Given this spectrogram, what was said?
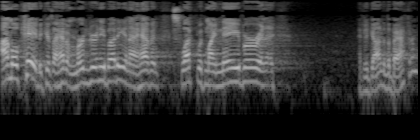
I'm okay because I haven't murdered anybody and I haven't slept with my neighbor and I... have you gone to the bathroom?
